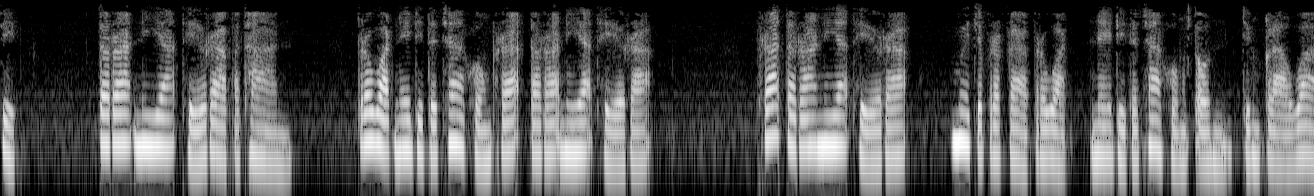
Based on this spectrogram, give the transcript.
สิบตระนิยะเถราประธาน ประวัติในดิตชาติของพระตระนิยะเถระ พระตระนิยะเถระเมื่อจะประกาศประวัติในดิตชาติของตนจึงกล่าวว่า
